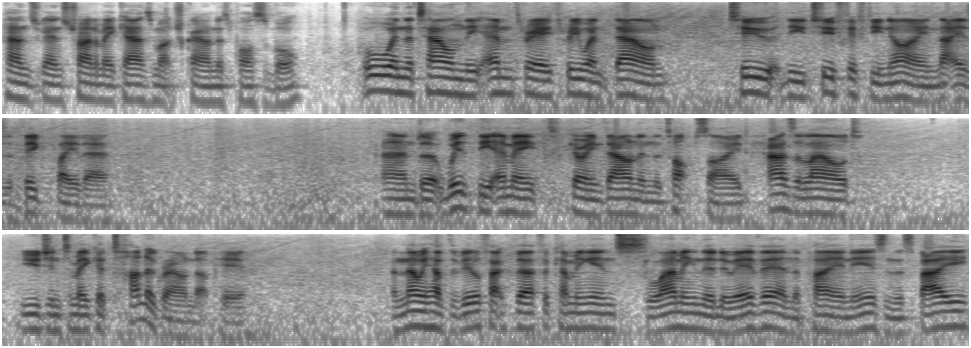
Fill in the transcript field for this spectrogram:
Panzergen's trying to make as much ground as possible. Oh, in the town, the M3A3 went down to the 259. That is a big play there. And uh, with the M8 going down in the top side, has allowed YueJin to make a ton of ground up here. And now we have the Vielfachwerfer coming in, slamming the Nueve and the Pioneers and the Spy.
